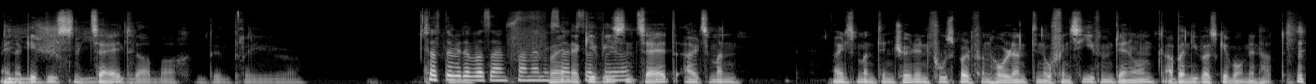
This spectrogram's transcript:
einer Die gewissen Zeit. Spieler machen den Trainer. Jetzt hast du wieder was angefangen. Ich Vor einer gewissen. Zeit, als man als man den schönen Fußball von Holland, den Offensiven, den und aber nie was gewonnen hat.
